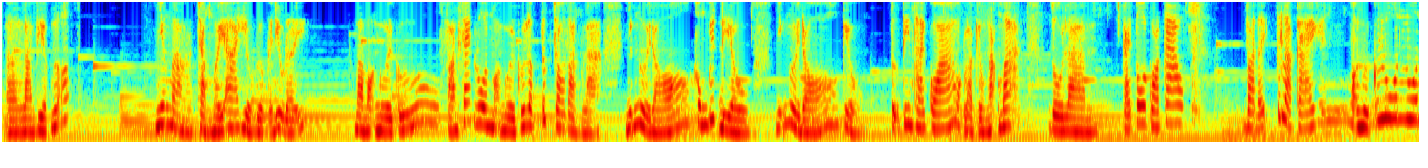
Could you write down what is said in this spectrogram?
uh, làm việc nữa nhưng mà chẳng mấy ai hiểu được cái điều đấy. Mà mọi người cứ phán xét luôn, mọi người cứ lập tức cho rằng là những người đó không biết điều, những người đó kiểu tự tin thái quá hoặc là kiểu ngạo mạn, rồi là cái tôi quá cao. Và đấy, tức là cái mọi người cứ luôn luôn,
